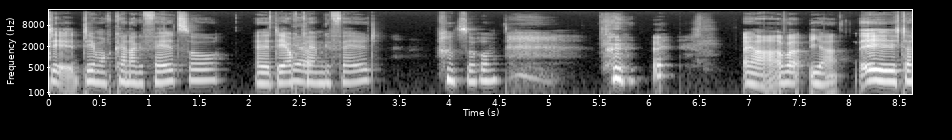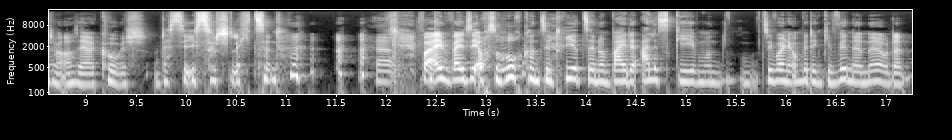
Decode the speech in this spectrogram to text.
De dem auch keiner gefällt so. Äh, der auch Ja. keinem gefällt. so rum. ja, aber ja. Ich dachte mir auch, ja, komisch, dass sie so schlecht sind. Ja. Vor allem, weil sie auch so hoch konzentriert sind und beide alles geben und sie wollen ja unbedingt gewinnen, ne? Und dann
